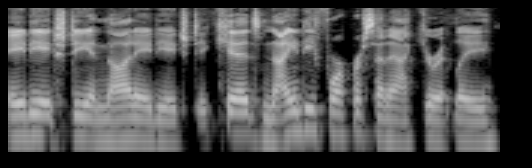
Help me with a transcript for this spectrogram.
ADHD and non-ADHD kids 94% accurately,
